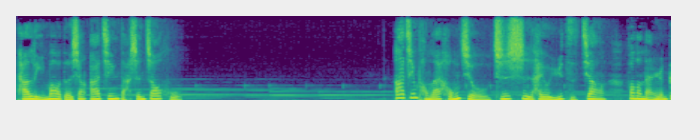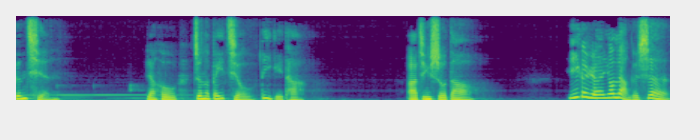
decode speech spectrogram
他礼貌的向阿金打声招呼。阿金捧来红酒、芝士，还有鱼子酱，放到男人跟前，然后斟了杯酒递给他。阿金说道：“一个人有两个肾，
